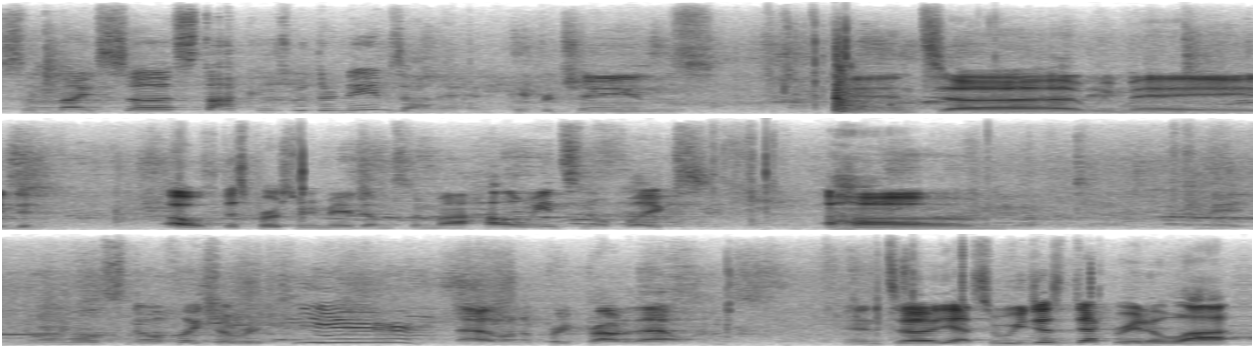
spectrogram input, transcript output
some nice uh, stockings with their names on it and paper chains. And uh, we made Oh, this person, we made them some uh, Halloween snowflakes. Um, made normal snowflakes over here. That one, I'm pretty proud of that one. And uh, yeah, so we just decorated a lot.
